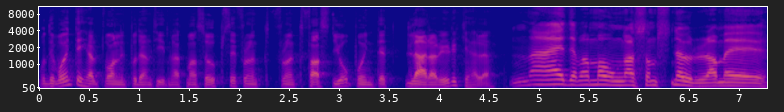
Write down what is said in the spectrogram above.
och det var inte helt vanligt på den tiden att man sa upp sig från ett, från ett fast jobb och inte ett läraryrke heller. Nej, det var många som snurrade med,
